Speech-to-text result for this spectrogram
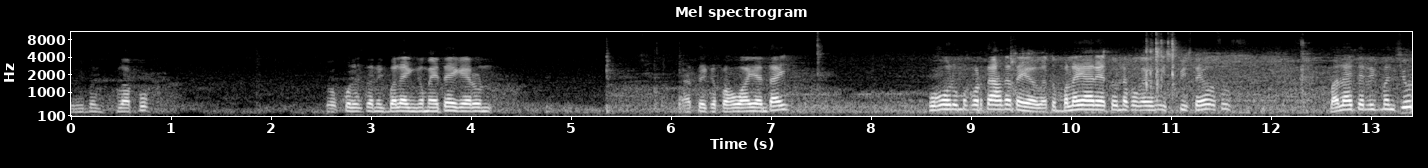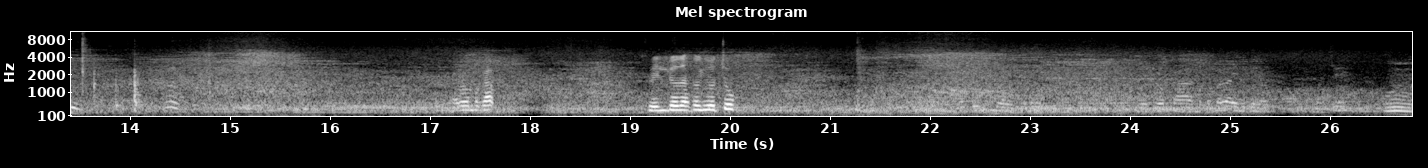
Ini bang kulapo. So kulas ta nagbalay ng gamay tay karon Ate kapahuwayan tay. Kuho no makortahan ta tayo. Atong balayan ato na ko kayong space tayo. Sus. Balay ta nagmansyon. Karon maka Sweldo na itong YouTube. Hmm.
